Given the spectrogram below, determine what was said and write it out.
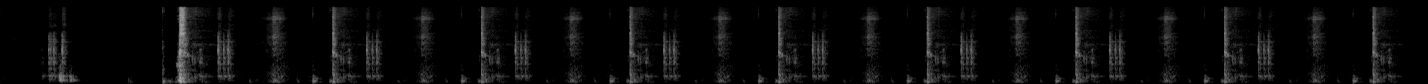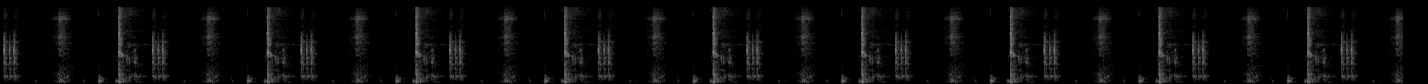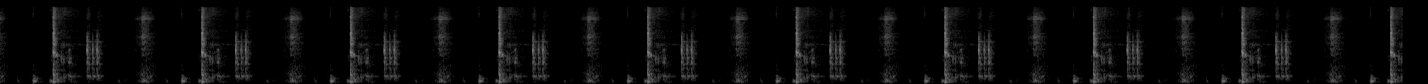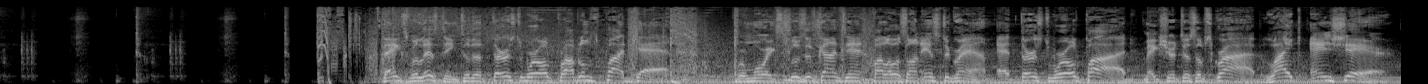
Thanks for listening to the Thirst World Problems Podcast. For more exclusive content, follow us on Instagram at Thirst World Pod. Make sure to subscribe, like, and share.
